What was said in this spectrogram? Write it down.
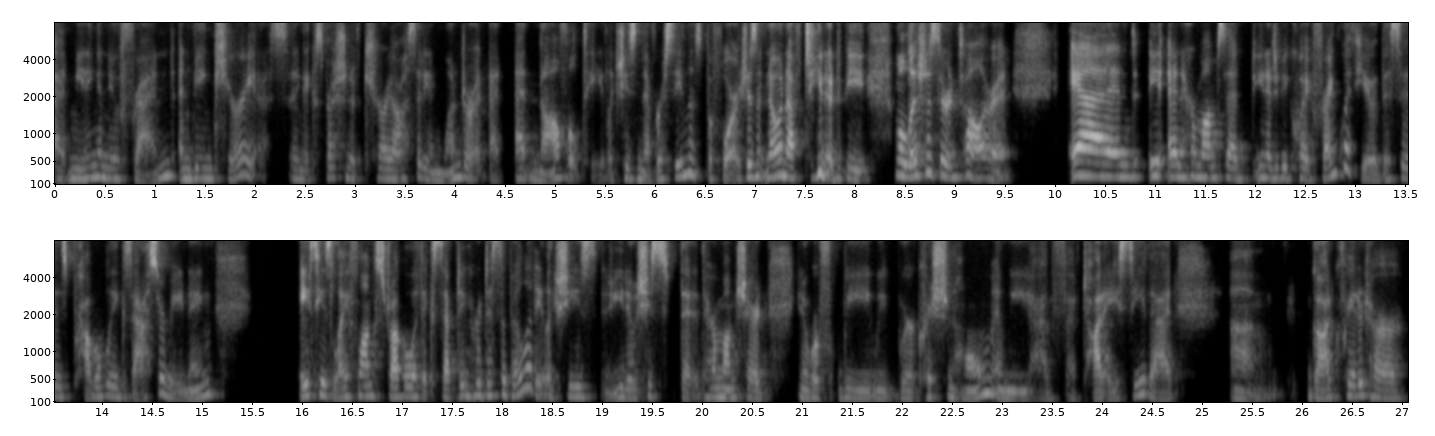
at meeting a new friend and being curious, an expression of curiosity and wonder at, at, at novelty. Like she's never seen this before. She doesn't know enough to, you know, to be malicious or intolerant. And, and her mom said, you know, to be quite frank with you, this is probably exacerbating AC's lifelong struggle with accepting her disability. Like she's, you know, she's that her mom shared, you know, we're we we we're a Christian home and we have have taught AC that um, God created her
